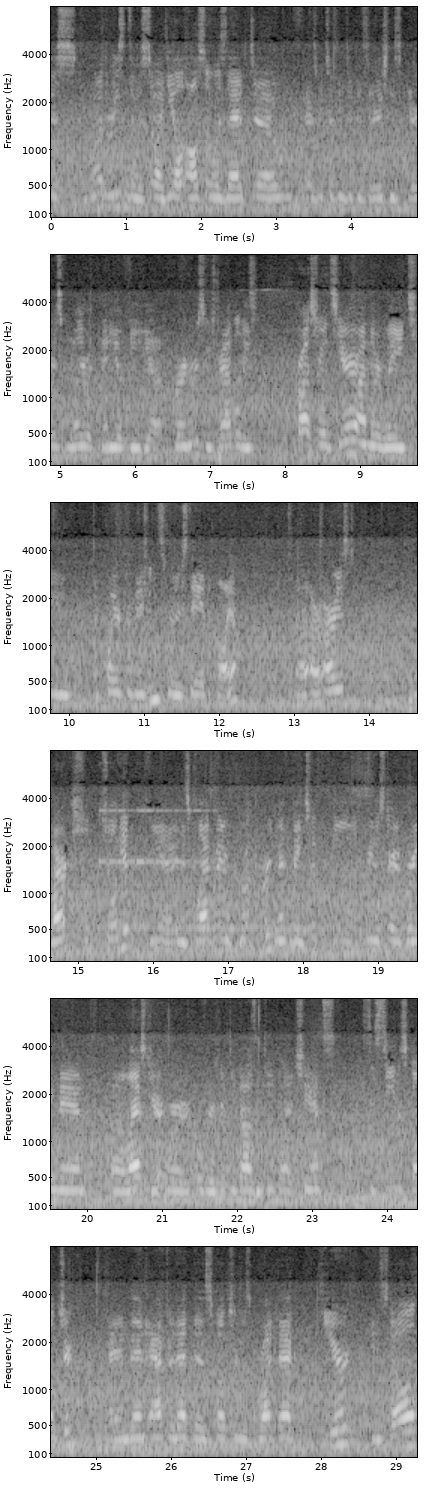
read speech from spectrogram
This one of the reasons it was so ideal also was that uh, as we took into consideration this area is familiar with many of the uh, burners who travel these crossroads here on their way to acquire provisions for their stay at the playa. Uh, our artist Mark Szulgit and his collaborator Brooke Ertman, they took the Reno Star to Burning Man uh, last year where over 50,000 people had a chance to see the sculpture and then after that the sculpture was brought back here, installed,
